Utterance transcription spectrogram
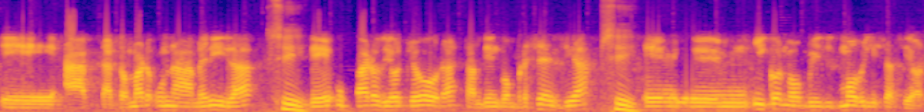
eh, a, tomar una medida de un paro de ocho horas, también con presencia, eh, y con movilización.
